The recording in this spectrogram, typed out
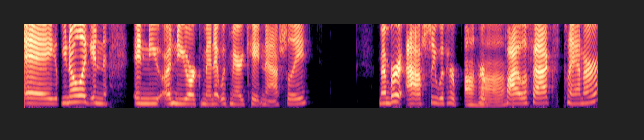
A, you know, like in in New, a New York Minute with Mary Kate and Ashley. Remember Ashley with her Uh-huh. her Filofax planner?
